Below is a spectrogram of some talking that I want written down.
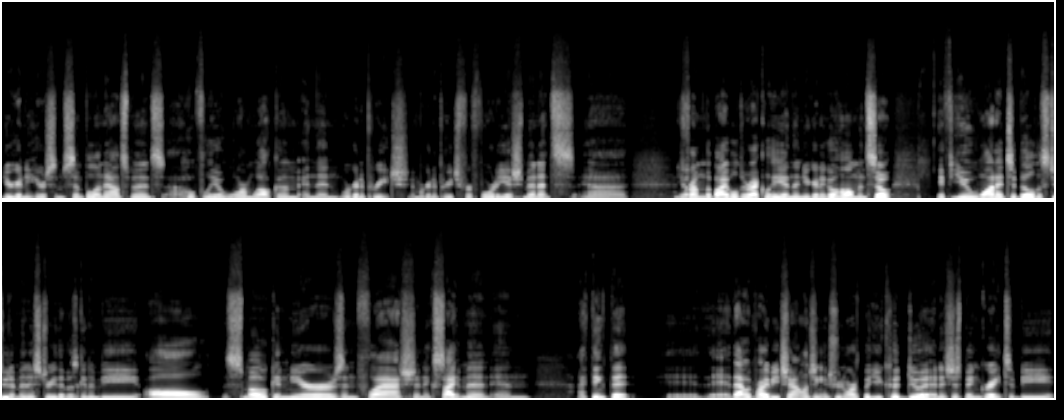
You're going to hear some simple announcements, uh, hopefully a warm welcome, and then we're going to preach. And we're going to preach for 40 ish minutes uh, yep. from the Bible directly, and then you're going to go home. And so, if you wanted to build a student ministry that was going to be all smoke and mirrors and flash and excitement, and I think that that would probably be challenging at True North, but you could do it. And it's just been great to be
